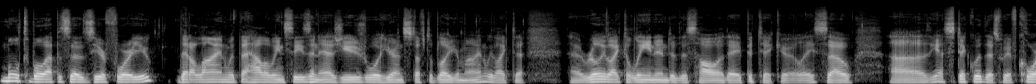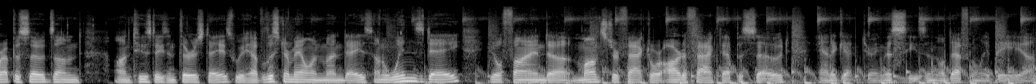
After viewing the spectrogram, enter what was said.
multiple episodes here for you that align with the Halloween season. As usual, here on Stuff to Blow Your Mind, we like to uh, really like to lean into this holiday particularly. So, uh, yeah, stick with us. We have core episodes on on Tuesdays and Thursdays. We have listener mail on Mondays. On Wednesday, you'll find a monster fact or artifact episode. And again, during this season, there'll definitely be uh,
